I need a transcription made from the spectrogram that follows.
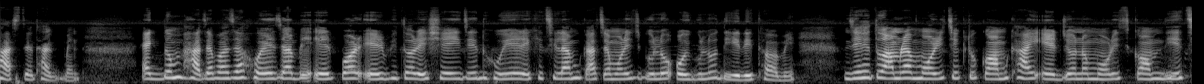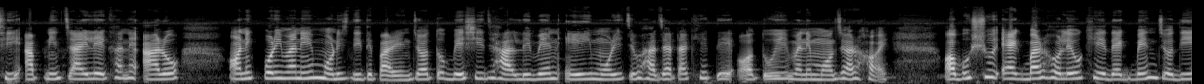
ভাজতে থাকবেন। একদম ভাজা ভাজা হয়ে যাবে, এরপর এর ভিতরে সেই যে ধুয়ে রেখেছিলাম কাঁচামরিচগুলো, ওইগুলো দিয়ে দিতে হবে। যেহেতু আমরা মরিচ একটু কম খাই, এর জন্য মরিচ কম দিয়েছি। আপনি চাইলে এখানে আরও অনেক পরিমাণে মরিচ দিতে পারেন। যত বেশি ঝাল দিবেন, এই মরিচ ভাজাটা খেতে অতই মানে মজার হয়। অবশ্যই একবার হলেও খেয়ে দেখবেন, যদি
